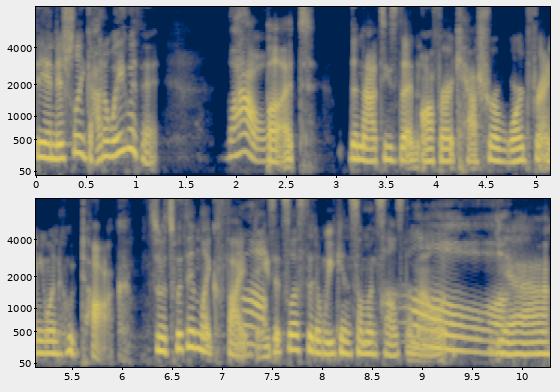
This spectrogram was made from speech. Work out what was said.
They initially got away with it. Wow. But the Nazis then offer a cash reward for anyone who'd talk. So it's within like five Oh. days. It's less than a week and someone sells them out. Oh. Yeah.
